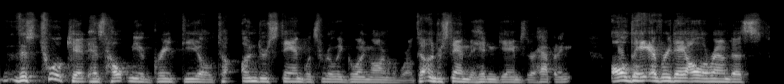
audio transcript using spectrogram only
This toolkit has helped me a great deal to understand what's really going on in the world, to understand the hidden games that are happening all day, every day, all around us.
